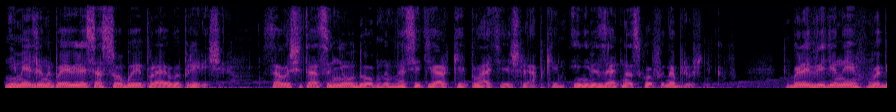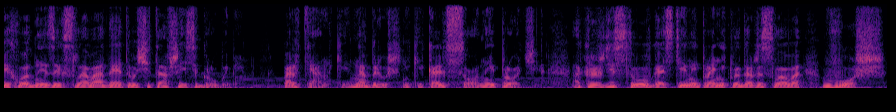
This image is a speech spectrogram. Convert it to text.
Немедленно появились особые правила приличия. Стало считаться неудобным носить яркие платья и шляпки и не вязать носков и набрюшников. Были введены в обиходный язык слова, до этого считавшиеся грубыми. Портянки, набрюшники, кальсоны и прочее. А к Рождеству в гостиной проникло даже слово «вошь»,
